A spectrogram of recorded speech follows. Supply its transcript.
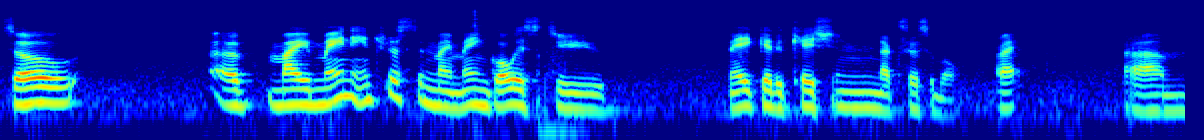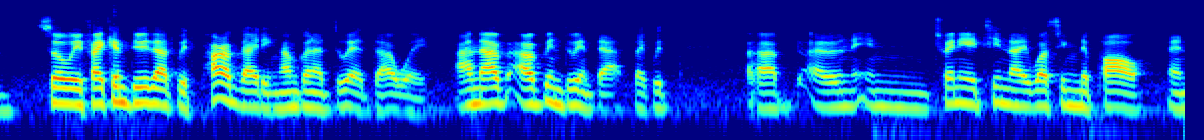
So, uh, my main interest and my main goal is to make education accessible, right? Um, so if I can do that with paragliding, I'm gonna do it that way. And I've I've been doing that, like with uh, in- in 2018 I was in Nepal, and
